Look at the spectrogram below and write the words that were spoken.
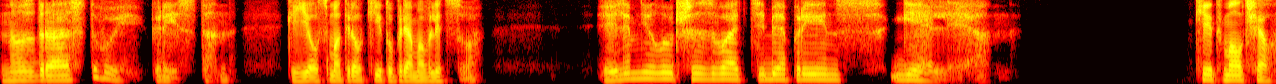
«Ну, здравствуй, Кристон», — Кьел смотрел Киту прямо в лицо. «Или мне лучше звать тебя принц Гелиан?» Кит молчал.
